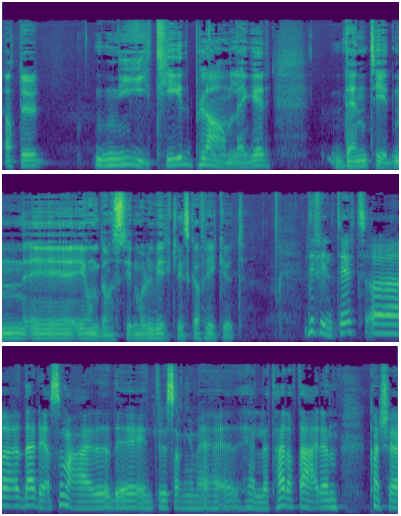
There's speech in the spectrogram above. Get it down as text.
at du nitid planlegger den tiden i, i ungdomstiden hvor du virkelig skal frike ut? Definitivt. Og det er det som er det interessante med hele dette her. At det er en kanskje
